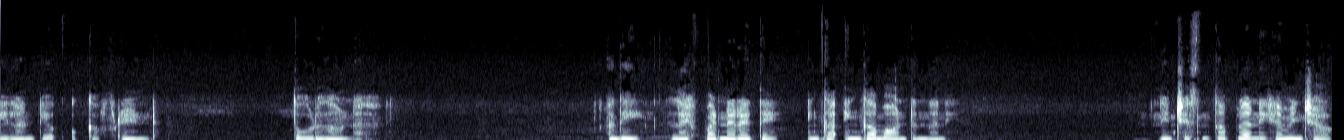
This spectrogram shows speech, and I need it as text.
నీలాంటి ఒక ఫ్రెండ్ తోడుగా ఉండాలని. అది లైఫ్ పార్ట్నర్ అయితే ఇంకా ఇంకా బాగుంటుందని. నేను చేసిన తప్పులన్నీ క్షమించా.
